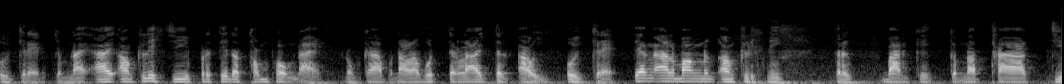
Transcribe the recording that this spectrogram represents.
អ៊ុយក្រែនចំណែកឯអង់គ្លេសជាប្រទេសដ៏ធំផងដែរក្នុងការផ្ដល់អាវុធទាំងឡាយទៅឲ្យអ៊ុយក្រែនទាំងអាល្លឺម៉ង់និងអង់គ្លេសនេះត្រូវបានគេកំណត់ថាជា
